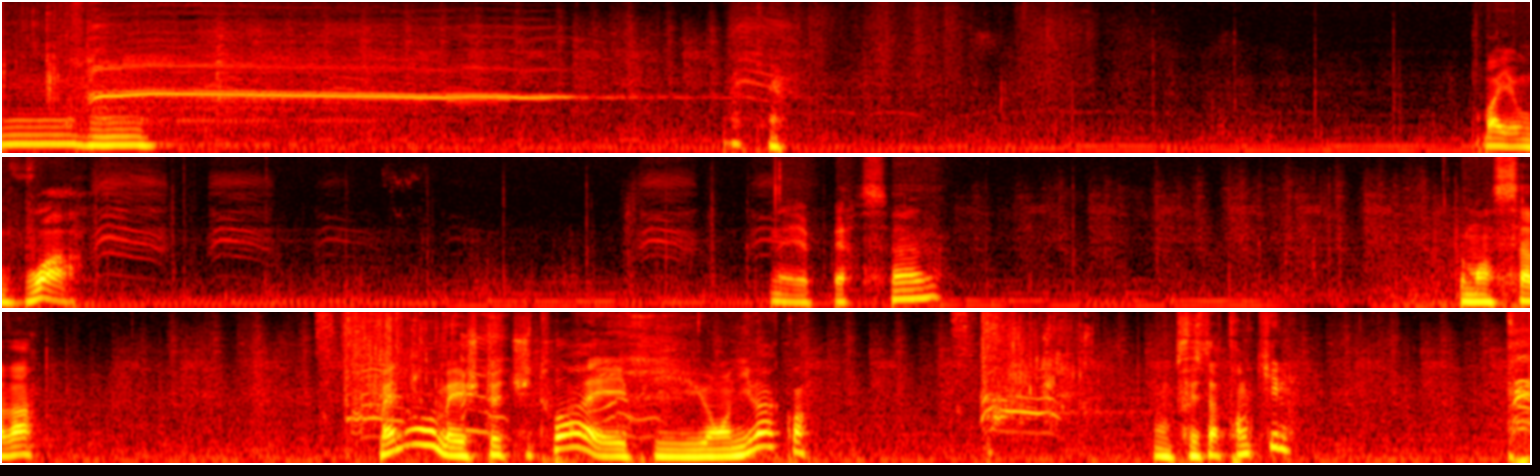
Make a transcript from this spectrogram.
Mmh. Voyons voir. Il n'y a personne. Comment ça va? Mais non, mais je te tutoie et puis on y va, quoi. On fait ça tranquille.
